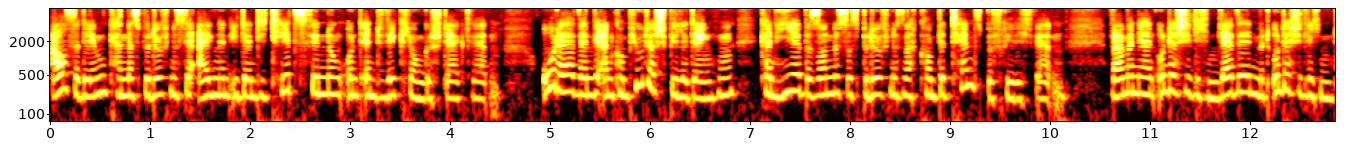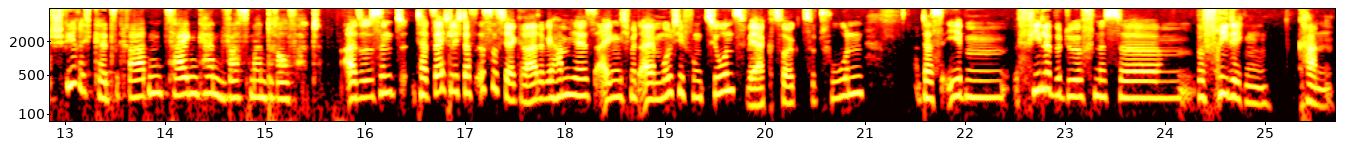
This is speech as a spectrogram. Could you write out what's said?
Außerdem kann das Bedürfnis der eigenen Identitätsfindung und Entwicklung gestärkt werden. Oder wenn wir an Computerspiele denken, kann hier besonders das Bedürfnis nach Kompetenz befriedigt werden, weil man ja in unterschiedlichen Leveln mit unterschiedlichen Schwierigkeitsgraden zeigen kann, was man drauf hat. Also es sind tatsächlich, das ist es ja gerade, wir haben hier jetzt eigentlich mit einem Multifunktionswerkzeug zu tun, das eben viele Bedürfnisse ähm, befriedigen kann.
